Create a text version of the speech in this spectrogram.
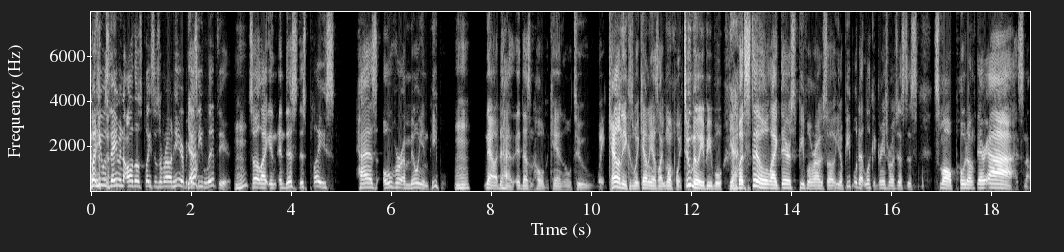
but he was naming all those places around here because he lived here. Mhm. So like, and, and this this place has over a million people. Mhm. Now it has it doesn't hold a candle to Wake County because Wake County has like 1.2 million people. Yeah. But still, like there's people around it. So you know, people that look at Greensboro as just this small podunk there. Ah, it's not.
